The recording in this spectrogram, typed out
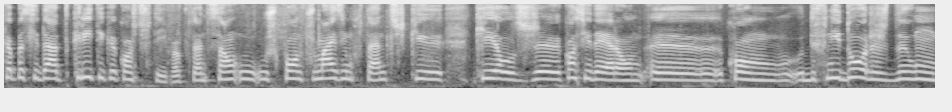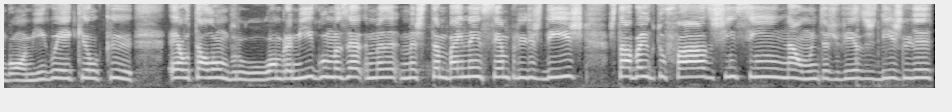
capacidade de crítica construtiva. Portanto, são os pontos mais importantes que, que eles uh, consideram uh, como definidores de um bom amigo. É aquele que é o tal ombro, o ombro amigo, mas, é, mas, mas também nem sempre lhes diz está bem o que tu fazes, sim, sim. Não, muitas vezes diz-lhe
